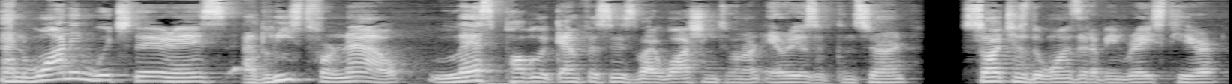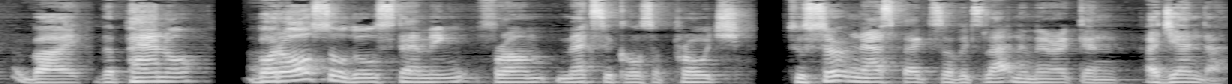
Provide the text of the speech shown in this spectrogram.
And one in which there is, at least for now, less public emphasis by Washington on areas of concern, such as the ones that have been raised here by the panel but also those stemming from Mexico's approach to certain aspects of its Latin American agenda.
